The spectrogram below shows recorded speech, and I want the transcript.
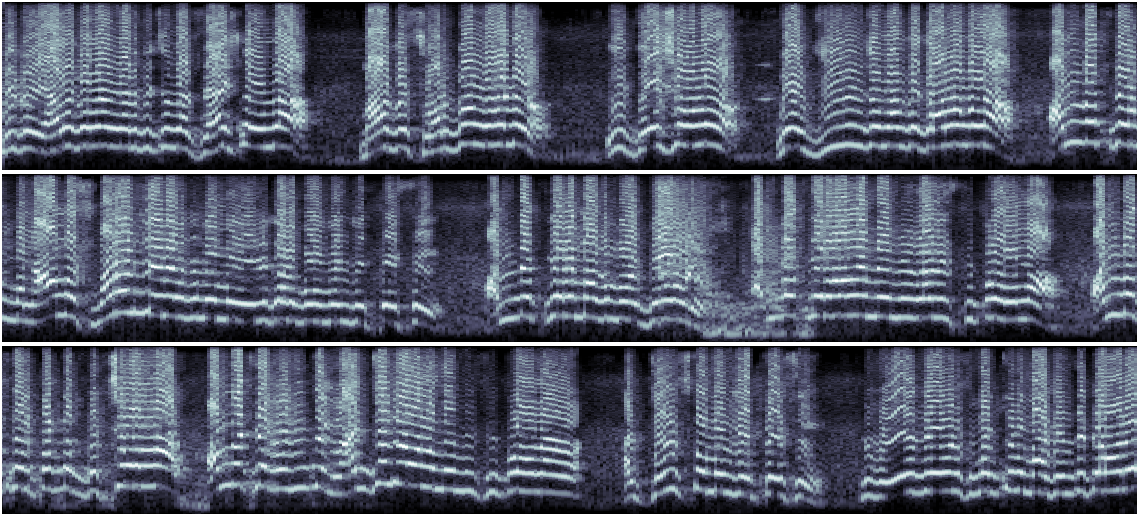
మీకు ఎలగలం కనిపించిందా ఫ్యాషన్ ఉందా? మాకు స్వర్గం కాదు. ఈ దేశంలో మేము జీవించినంత కాలం కూడా అంబేద్కర్ నామ స్మరణ చేయడానికి మేము ఎన్నికడబోమని చెప్పేసి అంబేద్కర్ మాకు మా దేవుడు. అంబేద్కర్ వల్ల మేము ఇవాళ స్థితిలో ఉన్నాం. అంబేద్కర్ పెట్టిన భిక్ష వల్ల అంబేద్కర్ రచించిన రాజ్యాంగం వల్ల మేము ఈ స్థితిలో ఉన్నాం అని తెలుసుకోమని చెప్పేసి నువ్వు ఏ దేవుడు స్మరించిన మాకు ఎందుకు కావాలి?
